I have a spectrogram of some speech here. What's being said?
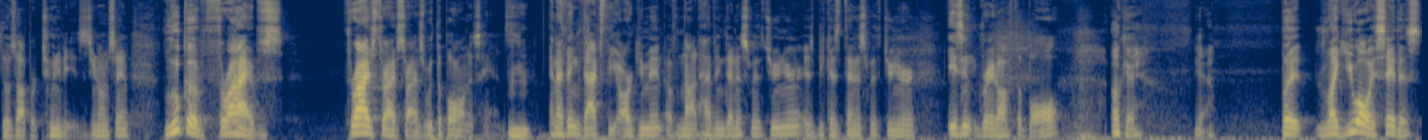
those opportunities. You know what I'm saying? Luka thrives, thrives, thrives, thrives with the ball in his hands. Mhm. And I think that's the argument of not having Dennis Smith Jr. is because Dennis Smith Jr. isn't great off the ball. Okay. Yeah. But like you always say this,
